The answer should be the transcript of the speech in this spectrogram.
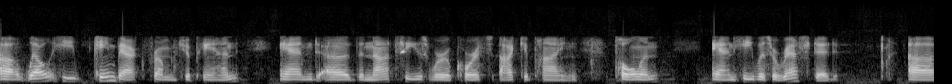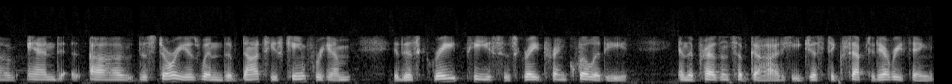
Uh, well, he came back from Japan, and uh, the Nazis were, of course, occupying Poland, and he was arrested. Uh, and uh, the story is when the Nazis came for him, this great peace, this great tranquility in the presence of God, he just accepted everything.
